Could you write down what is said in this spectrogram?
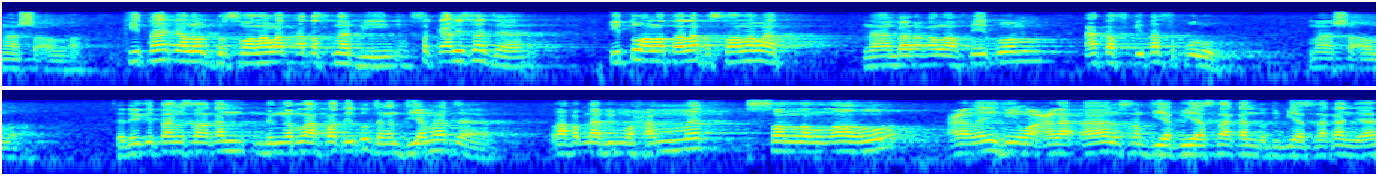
Masyaallah kita kalau bersolawat atas nabi sekali saja itu Allah taala bersolawat. Nah barakallahu fikum atas kita 10 masyaallah jadi kita misalkan dengar lafaz itu jangan diam aja. Lafaz Nabi Muhammad sallallahu alaihi wa ala alihi wasallam biasakan dibiasakan ya.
